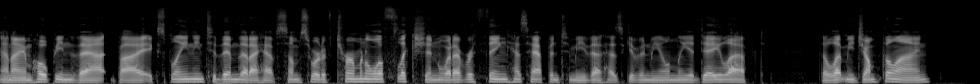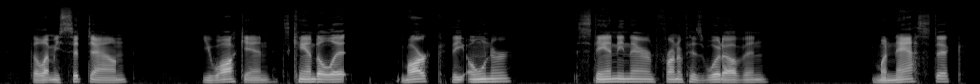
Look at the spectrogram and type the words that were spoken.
And I am hoping that by explaining to them that I have some sort of terminal affliction, whatever thing has happened to me that has given me only a day left, they'll let me jump the line. They'll let me sit down. You walk in, it's candlelit. Mark, the owner, standing there in front of his wood oven, monastic,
